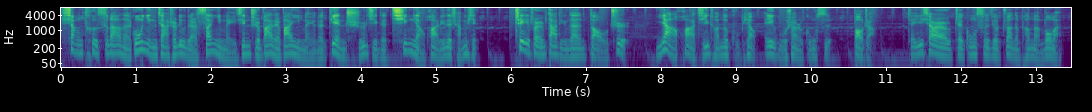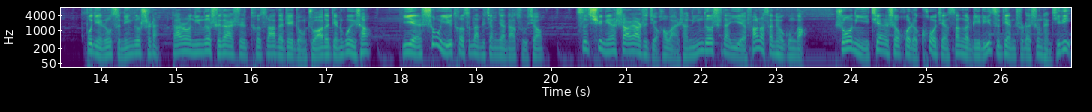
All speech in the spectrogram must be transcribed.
向特斯拉呢供应价值六点三亿美金至八点八亿美元的电池级的氢氧化锂的产品。这份大订单导致亚化集团的股票 A 股上市公司暴涨，这一下这公司就赚得盆满钵满。不仅如此，宁德时代，大家说宁德时代是特斯拉的这种主要的电池供应商。也受益于特斯拉的降价大促销。自去年十二月二十九号晚上，宁德时代也发了三条公告，说你建设或者扩建三个锂离子电池的生产基地，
